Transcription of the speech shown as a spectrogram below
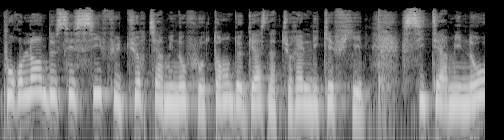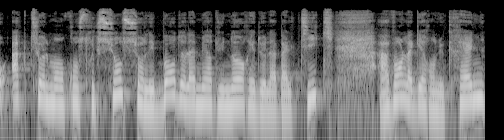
pour l'un de ses six futurs terminaux flottants de gaz naturel liquéfié. Six terminaux actuellement en construction sur les bords de la mer du Nord et de la Baltique. Avant la guerre en Ukraine,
